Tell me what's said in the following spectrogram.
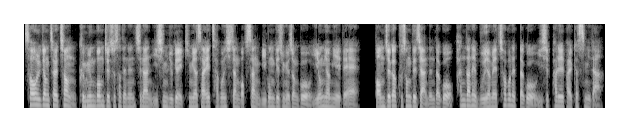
서울경찰청 금융범죄수사대는 지난 26일 김 여사의 자본시장 법상 미공개 중요정보 이용 혐의에 대해 범죄가 구성되지 않는다고 판단해 무혐의 처분했다고 28일 밝혔습니다.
